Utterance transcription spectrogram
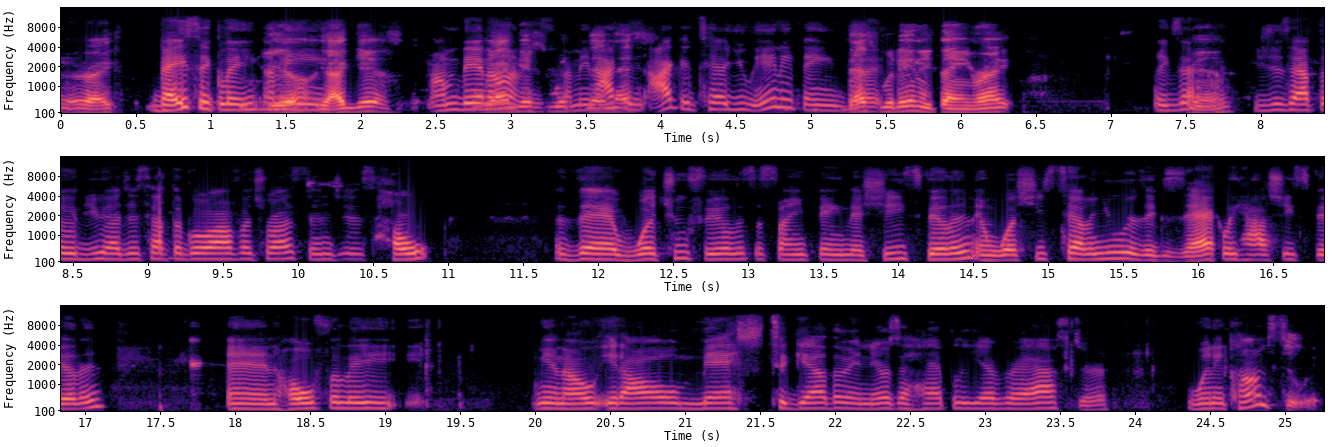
all right, Basically, I yeah, mean, yeah, I guess I'm being I guess honest. with- I mean, I can I can tell you anything, that's with anything, right? Exactly. You just have to you just have to go off of trust and just hope that what you feel is the same thing that she's feeling and what she's telling you is exactly how she's feeling. And hopefully, you know, it all meshed together and there's a happily ever after when it comes to it.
